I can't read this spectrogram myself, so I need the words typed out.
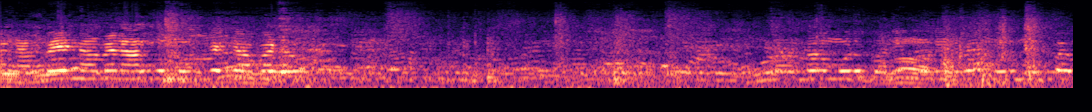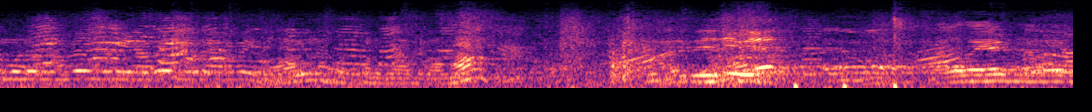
నలభై నలభై నాలుగు ముప్పై కాబట్టి మూడు వందల మూడు పది మూడు ఇరవై మూడు ముప్పై మూడు నలభై మూడు యాభై మూడు అరవై నలభై ఏడు నలభై నాలుగు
